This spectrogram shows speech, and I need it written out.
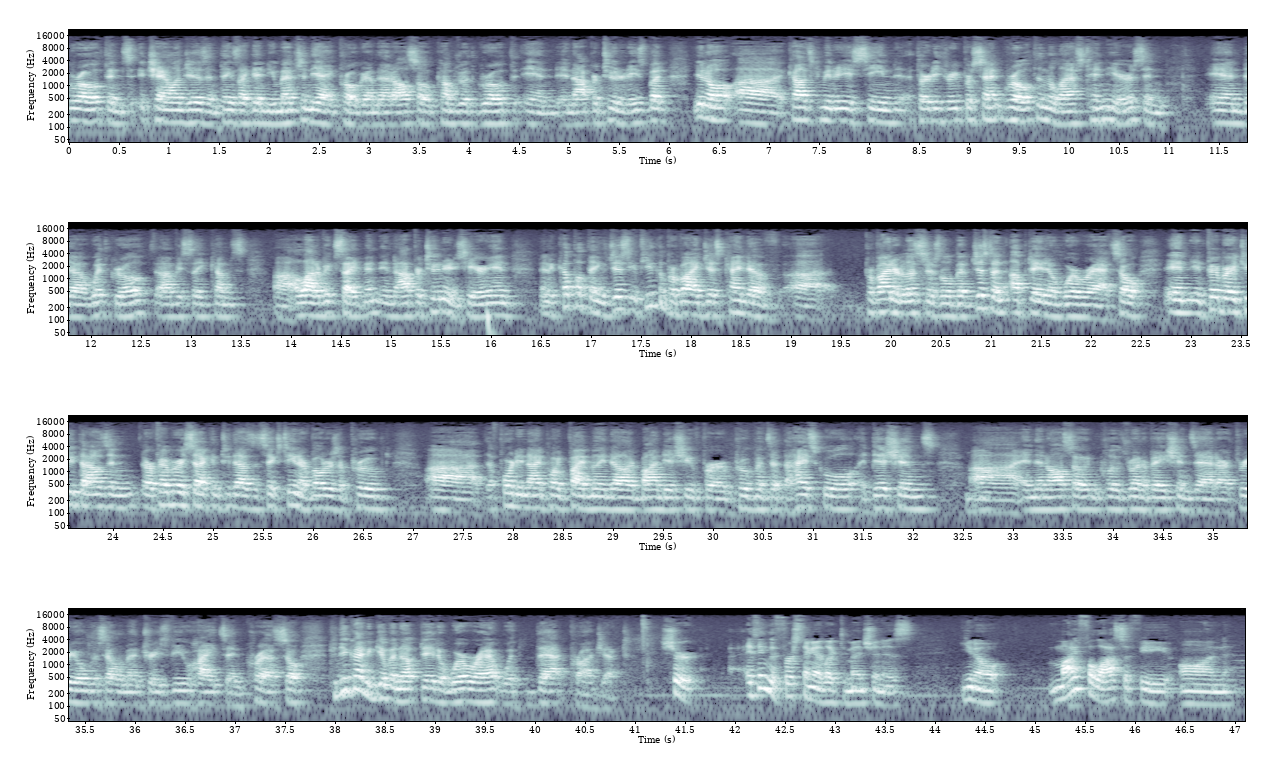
growth and challenges and things like that. And you mentioned the ag program that also comes with growth and, and opportunities. But you know, uh, college community has seen 33% growth in the last 10 years, and and uh, with growth, obviously, comes uh, a lot of excitement and opportunities here. And, and a couple things, just if you can provide just kind of uh, provide our listeners a little bit, just an update on where we're at. So in, in February 2000 or February 2nd, 2016, our voters approved uh, the $49.5 million bond issue for improvements at the high school, additions, uh, and then also includes renovations at our three oldest elementaries, View Heights and Crest. So can you kind of give an update of where we're at with that project? Sure. I think the first thing I'd like to mention is, you know, my philosophy on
